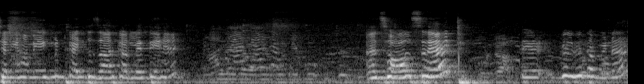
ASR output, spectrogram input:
चलिए, हम एक मिनट का इंतज़ार कर लेते हैं। It's all set will be the winner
